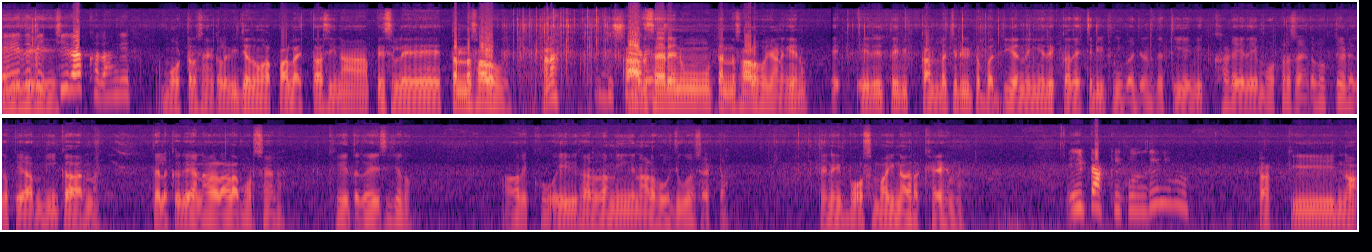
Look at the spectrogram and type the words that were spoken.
ਇਹ ਇਹਦੇ ਵਿੱਚ ਹੀ ਰੱਖ ਦਾਂਗੇ। ਮੋਟਰਸਾਈਕਲ ਵੀ ਜਦੋਂ ਆਪਾਂ ਲੈਤਾ ਸੀ ਨਾ ਪਿਛਲੇ 3 ਸਾਲ ਹੋ ਗਏ ਹਨਾ? ਆਹ ਦੁਸ਼ਹਿਰੇ ਨੂੰ 3 ਸਾਲ ਹੋ ਜਾਣਗੇ ਇਹਨੂੰ। ਇਹ- ਇਹਦੇ ਤੇ ਵੀ ਕੱਲ ਝਰੀਟ ਵੱਜੀ ਆ ਨਹੀਂ ਇਹਦੇ ਕਦੇ ਝਰੀਟ ਨਹੀਂ ਵੱਜਣ ਦਿੱਤੀ। ਇਹ ਵੀ ਖੜੇ ਦੇ ਮੋਟਰਸਾਈਕਲ ਉੱਤੇ ਡਿੱਗ ਪਿਆ ਮੀਂਹ ਕਾਰਨ ਤਿਲਕ ਗਿਆ ਨਾਲ ਵਾਲਾ ਮੋਟਰਸਾਈਕਲ। ਖੇਤ ਗਏ ਸੀ ਜਦੋਂ। ਆਹ ਦੇਖੋ ਇਹ ਵੀ ਖਰ ਰਮਿੰਗ ਨਾਲ ਹੋ ਜੂਗਾ ਸੈੱਟ ਤੇ ਨਹੀਂ ਬਹੁਤ ਸਮਾਈ ਨਾਲ ਰੱਖਿਆ ਇਹ ਮੈਂ। ਇਹ ਟਾਕੀ ਖੁੱਲਦੀ ਨਹੀਂ ਹੁਣ? ਟਾਕੀ ਨਾ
